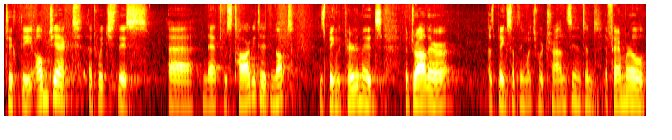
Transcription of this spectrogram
took the object at which this uh, net was targeted, not as being the pyramids, but rather as being something much more transient and ephemeral,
